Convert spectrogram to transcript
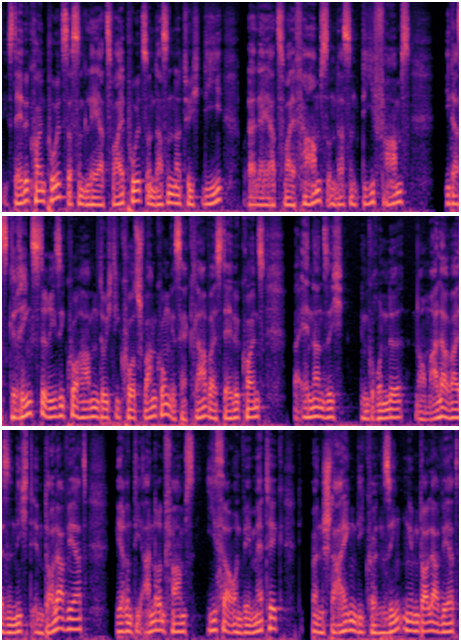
Die Stablecoin-Pools, das sind Layer 2 Pools und das sind natürlich die, oder Layer 2 Farms und das sind die Farms, die das geringste Risiko haben durch die Kursschwankungen. Ist ja klar, weil Stablecoins verändern sich im Grunde normalerweise nicht im Dollarwert, während die anderen Farms Ether und Vmatic, die können steigen, die können sinken im Dollarwert,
